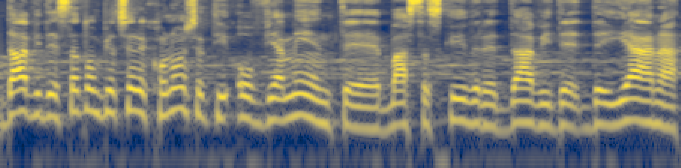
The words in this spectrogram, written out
Davide, è stato un piacere conoscerti, ovviamente basta scrivere Davide Deiana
